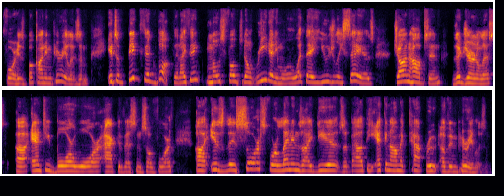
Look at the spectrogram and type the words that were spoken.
for his book on imperialism. It's a big, thick book that I think most folks don't read anymore. What they usually say is John Hobson, the journalist, uh, anti-Boer war activist, and so forth, uh, is the source for Lenin's ideas about the economic taproot of imperialism.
